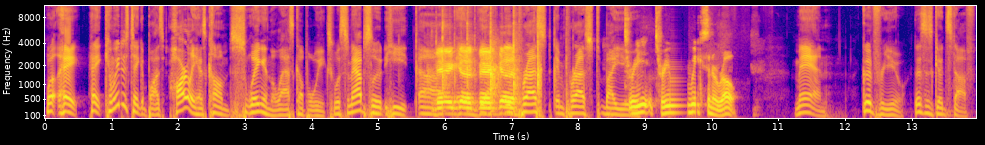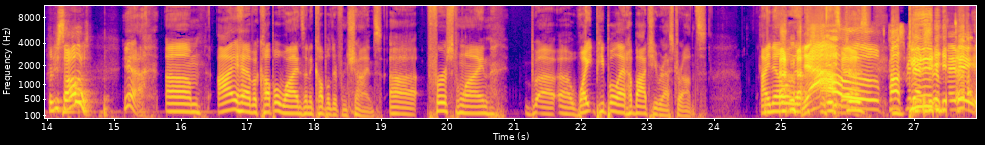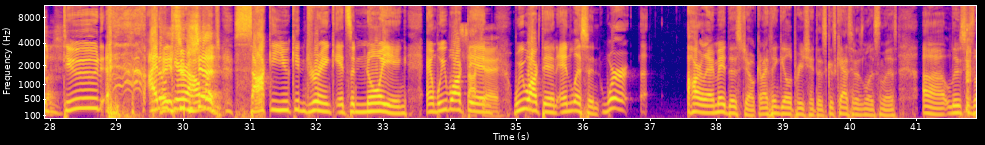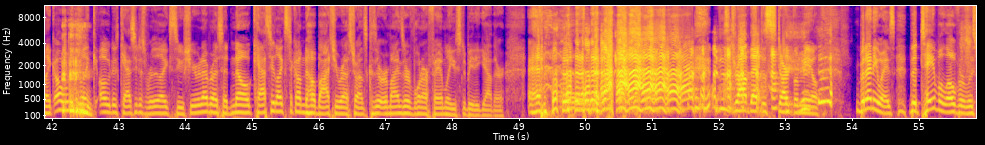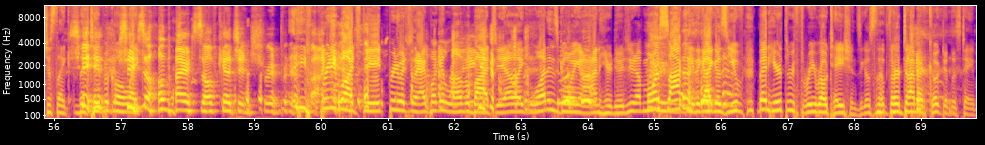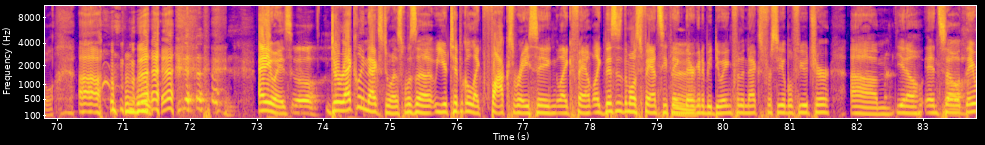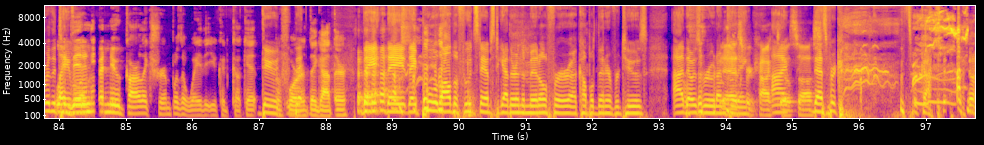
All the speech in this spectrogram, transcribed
Well, hey, hey, can we just take a pause? Harley has come swinging the last couple weeks with some absolute heat. Uh, Very good, very yeah, good. Impressed, impressed by you, Three three weeks in a row. man. Good for you. This is good stuff. Pretty solid. Yeah. Um, I have a couple wines and a couple different shines. Uh, first wine, uh, uh, white people at hibachi restaurants. I know that Yeah, it's toss me that Dude, shrimp, baby. dude. I don't Hey, care how Shed. much sake you can drink. It's annoying. And we walked in. We walked in, and listen, we're. uh, Harley, I made this joke, and I think you'll appreciate this because Cassie doesn't listen to this. Uh, Lucy's like, "Oh, like, oh, does Cassie just really like sushi or whatever?" I said, "No, Cassie likes to come to hibachi restaurants because it reminds her of when our family used to be together." And I just dropped that to start the meal. But anyways, the table over was just like the She- typical like She's all by herself catching shrimp pretty much, dude. Pretty much, like I fucking love hibachi. I'm like, what is going on here, dude? You have more sake. The guy goes, "You've been here through three rotations." He goes, "The third time I've cooked at this table." Um, anyways, Oh, directly next to us was a your typical like Fox Racing like fam. Like this is the most fancy thing they're going to be doing for the next foreseeable future. Um, you know, and so Oh. they were the Like table. they didn't even knew garlic shrimp was a way that you could cook it Dude, before they- they got there. they they they pooled all the food stamps together in the middle for a couple dinner for twos. Uh, that was rude. I'm Yeah, that's for cocktail I- sauce. That's for. that's for cocktail.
